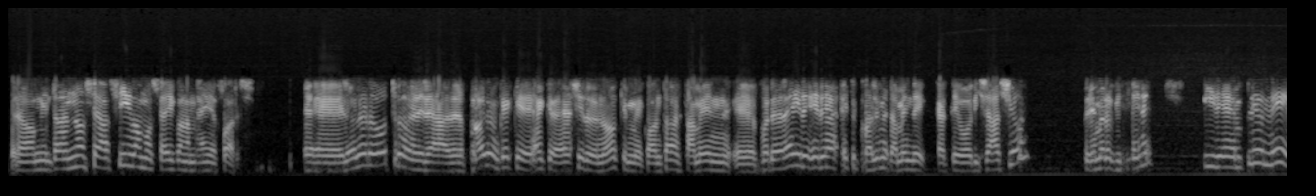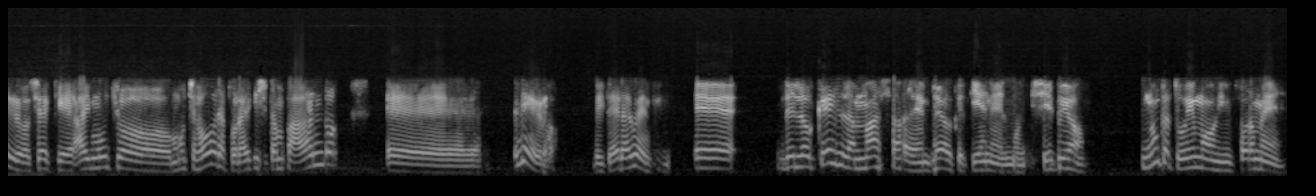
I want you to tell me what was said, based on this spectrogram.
pero mientras no sea así, vamos a ir con la medida de fuerza. Eh, Leonardo, otro de, la, de los problemas que hay que, hay que decirlo, ¿no? Que me contabas también eh, fuera del aire, era este problema también de categorización, primero que tiene, y de empleo negro, o sea que hay mucho muchas horas por ahí que se están pagando eh, negro, literalmente. Eh, de lo que es la masa de empleo que tiene el municipio, nunca tuvimos informe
